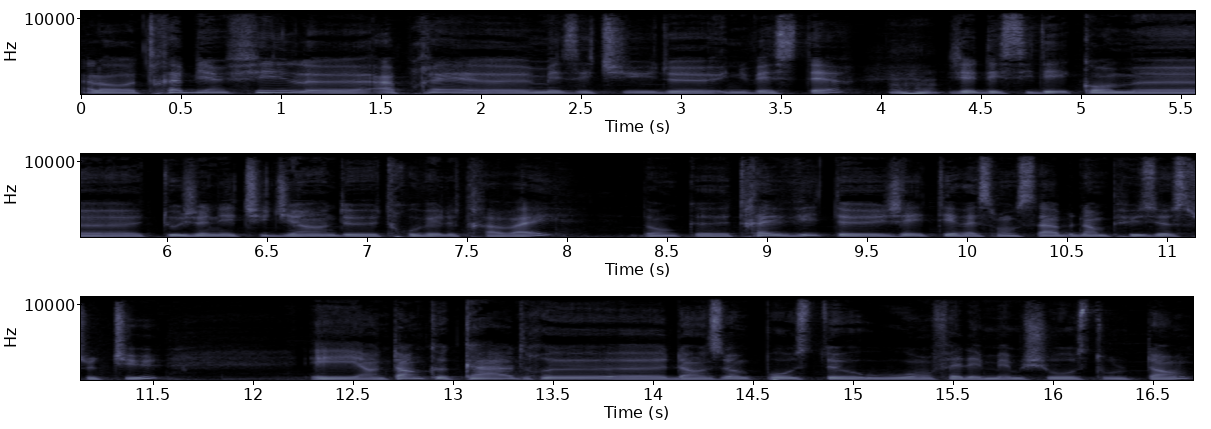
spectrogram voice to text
Alors, très bien, Phil. Euh, après euh, mes études universitaires, mhm. j'ai décidé, comme euh, tout jeune étudiant, de trouver le travail. Donc, très vite, j'ai été responsable dans plusieurs structures. Et en tant que cadre, dans un poste où on fait les mêmes choses tout le temps,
